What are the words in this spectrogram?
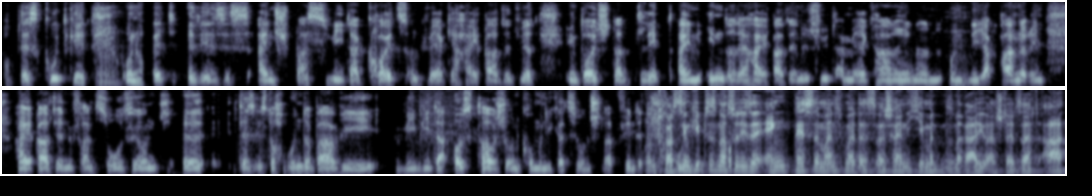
ob das gut geht. Ja. Und heute ist es ein Spaß, wie da kreuz und quer geheiratet wird. In Deutschland lebt ein Inder, der heiratet eine Südamerikanerin und, und eine Japanerin, heiratet eine Franzose und äh, das ist doch wunderbar, wie, wie, wie da Austausch und Kommunikation stattfindet. Und trotzdem gibt es noch so diese Engpässe manchmal, dass wahrscheinlich jemand in so einer Radioanstalt sagt, ah,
